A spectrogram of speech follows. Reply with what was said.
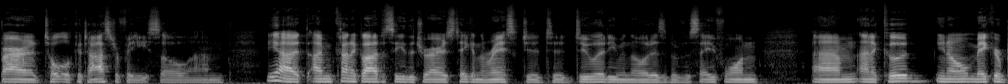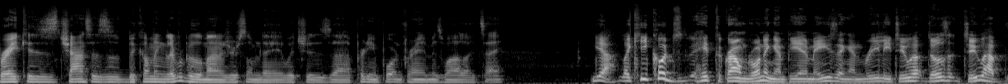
bar a total catastrophe so um yeah I'm kind of glad to see the Gerrard's taking the risk to, to do it even though it is a bit of a safe one um, and it could, you know, make or break his chances of becoming Liverpool manager someday, which is uh, pretty important for him as well, I'd say. Yeah, like he could hit the ground running and be amazing, and really do does do have.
